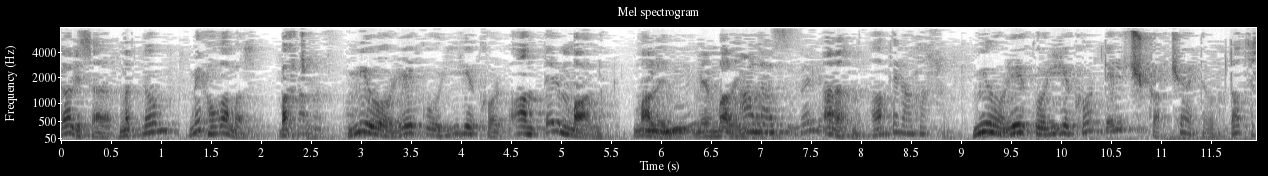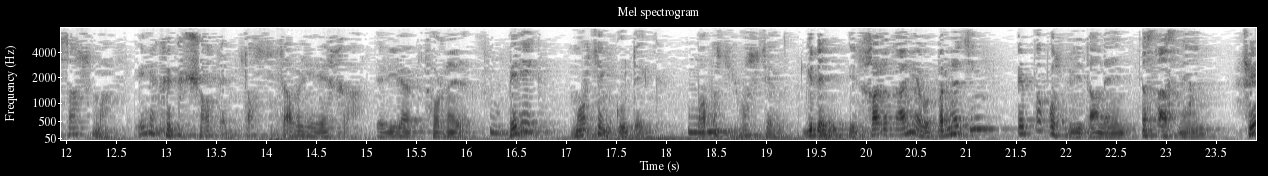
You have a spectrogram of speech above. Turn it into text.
գալիս է մտնում մեր հողամաս, բախչի։ Մի օր, երկու օր, երեք օր, անտեր մալ մալ են, մեր մալ են։ Անասուն էլի։ Անասուն, անտեր անասուն։ Մի օր, երկու օր, երեք օր դերը չկա, չի այդտեղ։ Տատս ասում է, քեք շատ են, 10-ից ավելի երեխա, դեր իրար թորները։ Բերեք, մորցենք կուտենք։ Պապաս յոստել։ Գիտեք, այդ խարտանի որ բռնեցին, է պապոս պիտի տանեին, տստասնեին։ Չէ՞։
